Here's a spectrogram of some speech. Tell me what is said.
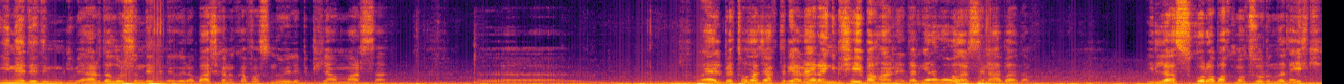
yine dediğim gibi Erdal Hoş'un dediğine göre başkanın kafasında öyle bir plan varsa e, elbet olacaktır. Yani herhangi bir şeyi bahane eder. Gene kovalar seni abi adam. İlla skora bakmak zorunda değil ki.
